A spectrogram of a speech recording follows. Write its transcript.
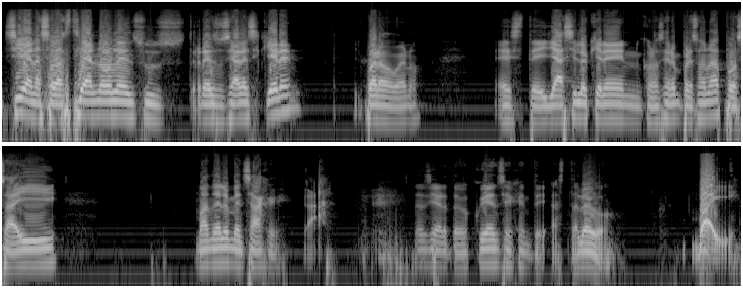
Sigan a Sebastián Ola en sus redes sociales si quieren. Bueno, bueno. Este, ya si lo quieren conocer en persona, pues ahí mándenle un mensaje. Ah, no es cierto. Cuídense, gente. Hasta luego. Bye.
